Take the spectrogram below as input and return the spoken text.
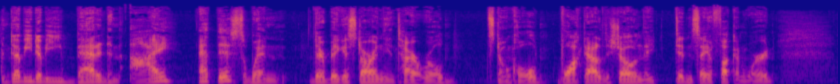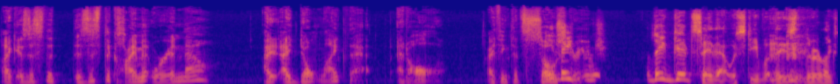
WWE batted an eye at this when their biggest star in the entire world, Stone Cold, walked out of the show and they didn't say a fucking word. Like, is this the is this the climate we're in now? I, I don't like that at all. I think that's so They- strange. They did say that with Steve. They they were like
